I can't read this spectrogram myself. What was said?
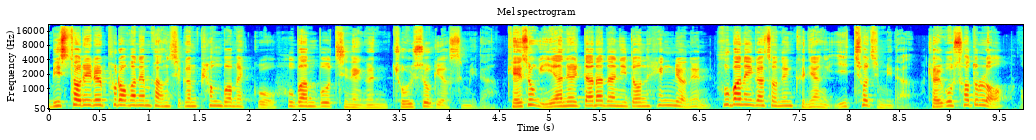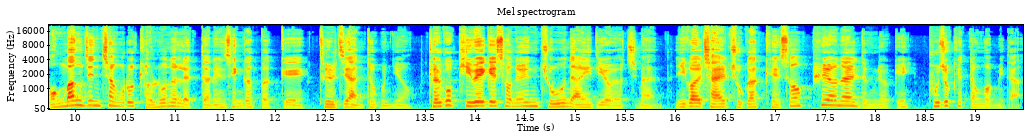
미스터리를 풀어가는 방식은 평범했고 후반부 진행은 졸속이었습니다. 계속 이안을 따라다니던 행련은 후반에 가서는 그냥 잊혀집니다. 결국 서둘러 엉망진창으로 결론을 냈다는 생각밖에 들지 않더군요. 결국 기획에서는 좋은 아이디어였지만 이걸 잘 조각해서 표현할 능력이 부족했던 겁니다.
